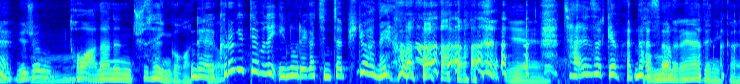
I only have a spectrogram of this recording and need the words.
네 요즘 음. 더안 하는 추세인 것 같아요. 네, 그렇기 때문에 이 노래가 진짜 필요하네요. 예. 자연스럽게 만나서. 검문을 해야 되니까요.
